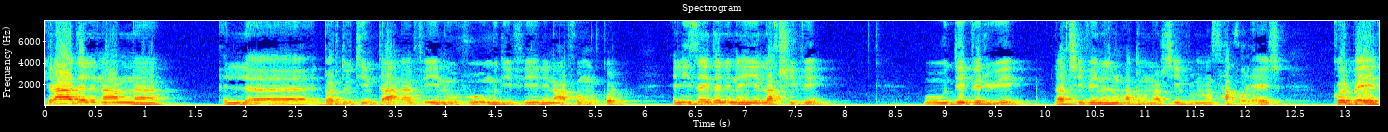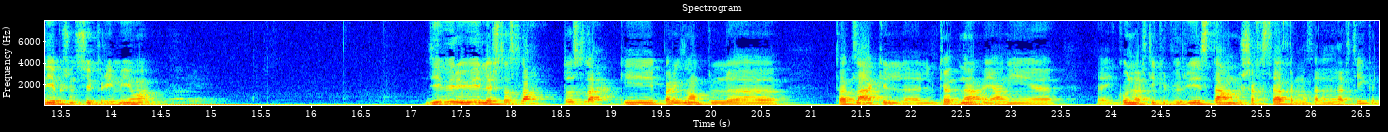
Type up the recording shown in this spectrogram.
كالعاده لنا عندنا ال barre d'outils تاعنا في nouveau modifier اللي نعرفوهم الكل. اللي زايدة لنا هي ل archiver و déverrouiller ل archiver نجم نحطهم الارشيف ما نسحقولهاش. corbeille هذه باش نسوبريميوها. déverrouiller لاش تصلح؟ تصلح كي par exemple تطلع ال cadenas يعني يكون ال article verrouillé استعملوا شخص آخر مثلا ال article.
